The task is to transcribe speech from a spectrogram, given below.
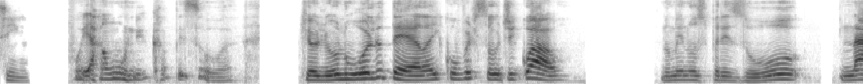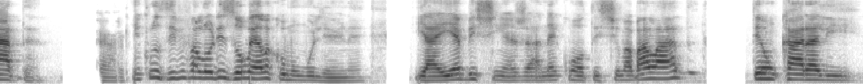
Sim. Foi a única pessoa que olhou no olho dela e conversou de igual. Não menosprezou nada. Cara. Inclusive valorizou ela como mulher, né? E aí a bichinha já, né, com autoestima abalada, tem um cara ali,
